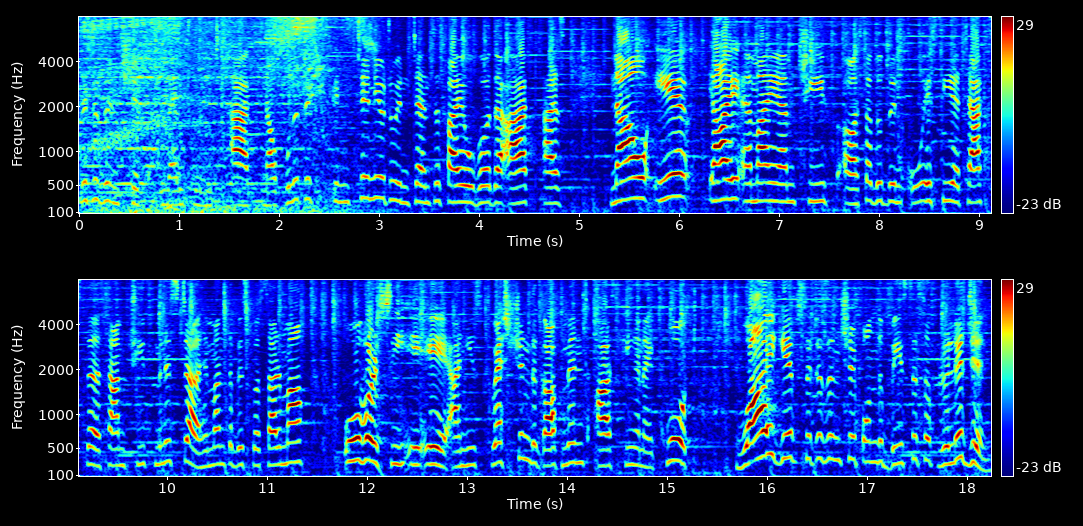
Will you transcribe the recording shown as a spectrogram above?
Citizenship Amendment Act. Now, politics continue to intensify over the act as now AIMIM Chief uh, Asaduddin Owaisi attacks the Assam Chief Minister Himanta Biswa Sarma over CAA and he's questioned the government asking, and I quote, why give citizenship on the basis of religion?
